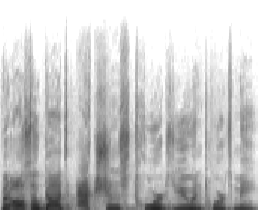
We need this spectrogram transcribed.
but also God's actions towards you and towards me.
